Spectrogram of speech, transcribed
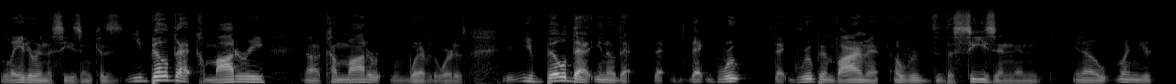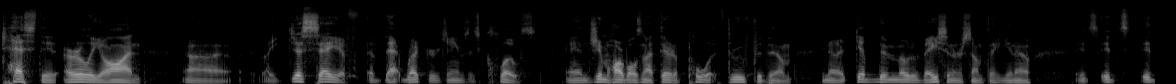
later in the season because you build that camaraderie, uh, camaraderie, whatever the word is. You build that, you know, that that that group that group environment over the season, and you know when you're tested early on, uh, like just say if, if that Rutgers games is close and Jim Harbaugh's not there to pull it through for them, you know, give them motivation or something, you know. It's it's it.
